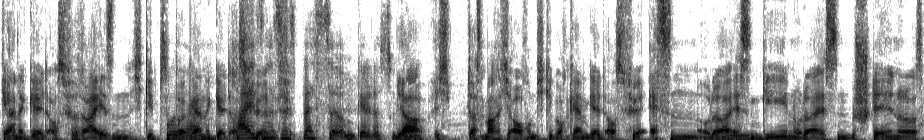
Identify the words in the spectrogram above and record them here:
gerne Geld aus für Reisen. Ich gebe super Oh ja. gerne Geld aus Reisen für, ist für das Beste, um Geld auszugeben. ja, ich, das mache ich auch und ich gebe auch gern Geld aus für Essen oder Essen gehen oder Essen bestellen oder was.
